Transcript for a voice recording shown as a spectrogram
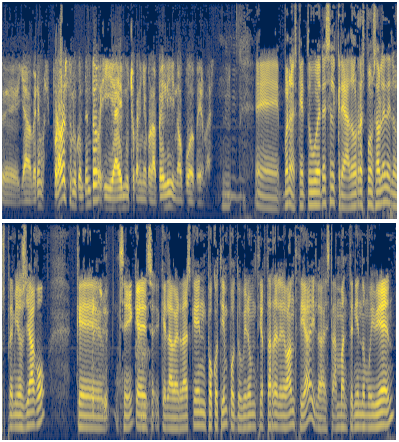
eh, ya veremos. Por ahora estoy muy contento y hay mucho cariño con la peli y no puedo pedir más. Eh, bueno, es que tú eres el creador responsable de los premios Yago, que sí, que, es- que la verdad es que en poco tiempo tuvieron cierta relevancia y la están manteniendo muy bien.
